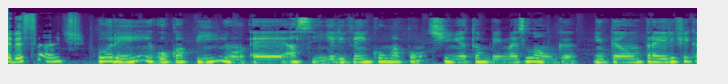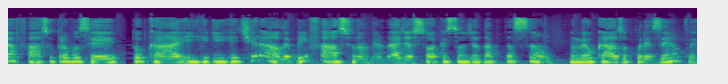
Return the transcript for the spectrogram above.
Interessante. Porém, o copinho é assim, ele vem com uma pontinha também mais longa. Então, para ele ficar fácil para você tocar e, e retirá-lo. É bem fácil, na verdade, é só questão de adaptação. No meu caso, por exemplo,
